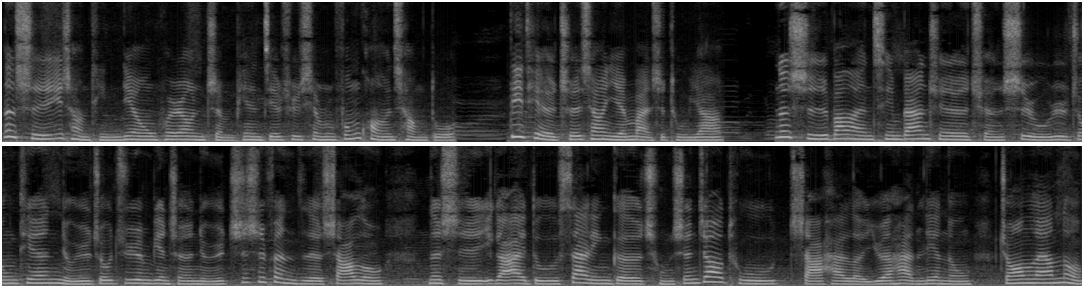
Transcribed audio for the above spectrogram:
那时，一场停电会让整片街区陷入疯狂的抢夺，地铁车厢也满是涂鸦。那时，巴兰钦、巴兰钦的权势如日中天，纽约州剧院变成了纽约知识分子的沙龙。那时，一个爱读塞林格的重生教徒杀害了约翰列侬 （John Lennon）。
